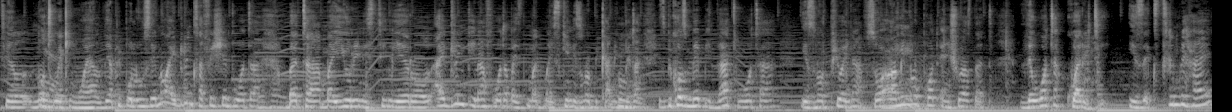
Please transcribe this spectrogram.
still not Yeah. working well. There are people who say, "No, I drink sufficient water, but uh, my urine is still yellow. I drink enough water, but my, my skin is not becoming better." It's because maybe that water is not pure enough. So our mineral pot ensures that the water quality is extremely high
